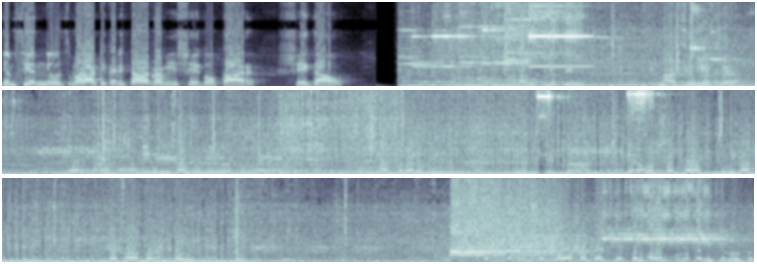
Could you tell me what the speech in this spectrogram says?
एमसीएन न्यूज मराठीकरिता रवी शेगोकार शेगाव. तालुक्यातील नागझरी येथे तीन दिवसापूर्वी कृष्णा करारे म्हणून एक तेरा वर्षाचा मुलगा ज्याचं अपहरण काही शब्द वापरता येत नाही पण हरामपूर लोकांनी केलं होतं.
